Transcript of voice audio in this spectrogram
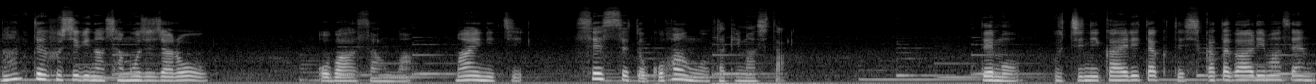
あなんて不思議なしゃもじじゃろう。おばあさんは毎日せっせとご飯を炊きましたでも家に帰りたくて仕方がありません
